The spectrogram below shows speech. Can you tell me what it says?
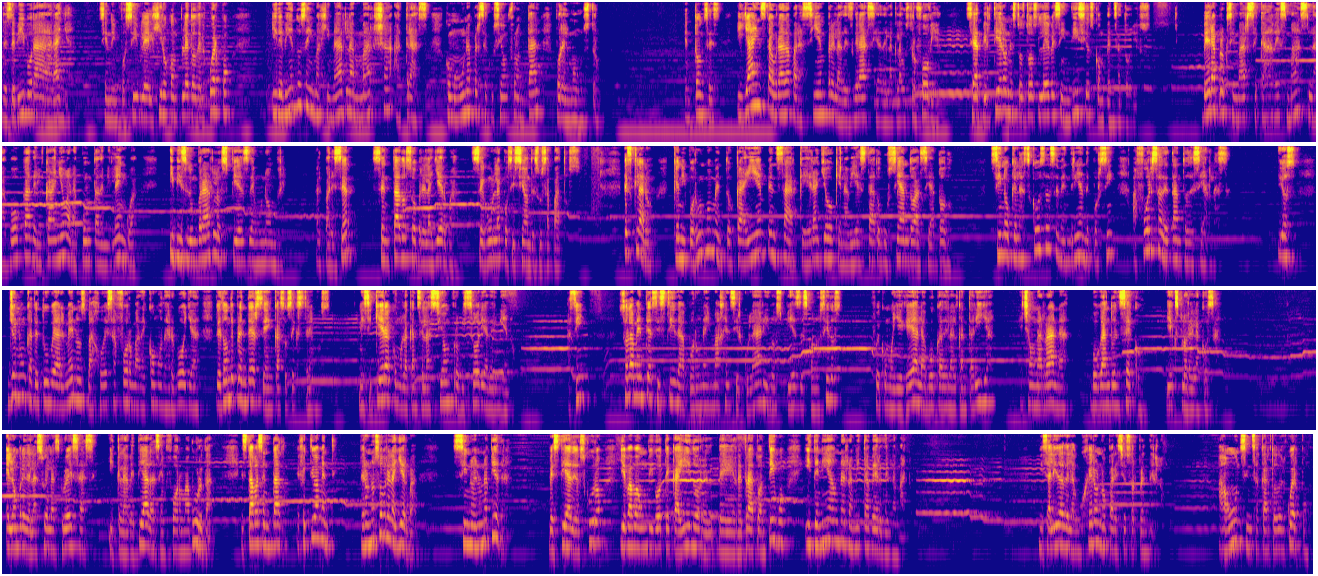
desde víbora a araña, siendo imposible el giro completo del cuerpo y debiéndose imaginar la marcha atrás como una persecución frontal por el monstruo. Entonces, y ya instaurada para siempre la desgracia de la claustrofobia, se advirtieron estos dos leves indicios compensatorios. Ver aproximarse cada vez más la boca del caño a la punta de mi lengua y vislumbrar los pies de un hombre, al parecer sentado sobre la hierba, según la posición de sus zapatos. Es claro que ni por un momento caí en pensar que era yo quien había estado buceando hacia todo, sino que las cosas se vendrían de por sí a fuerza de tanto desearlas. Dios, yo nunca te tuve al menos bajo esa forma de cómoda argolla de donde prenderse en casos extremos ni siquiera como la cancelación provisoria del miedo. Así, solamente asistida por una imagen circular y dos pies desconocidos, fue como llegué a la boca de la alcantarilla, hecha una rana, bogando en seco, y exploré la cosa. El hombre de las suelas gruesas y claveteadas en forma burda estaba sentado, efectivamente, pero no sobre la hierba, sino en una piedra Vestía de oscuro, llevaba un bigote caído de retrato antiguo y tenía una ramita verde en la mano. Mi salida del agujero no pareció sorprenderlo. Aún sin sacar todo el cuerpo,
